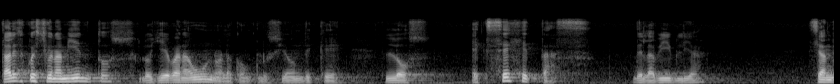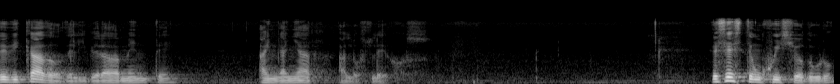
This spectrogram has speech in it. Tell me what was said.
Tales cuestionamientos lo llevan a uno a la conclusión de que los exégetas de la Biblia se han dedicado deliberadamente a engañar a los legos. ¿Es este un juicio duro?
